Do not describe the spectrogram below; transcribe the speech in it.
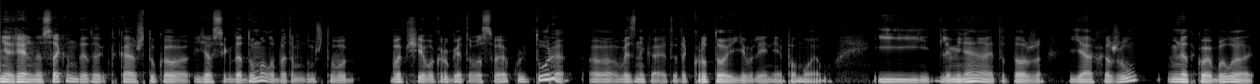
Не, реально, секонд — это такая штука... Я всегда думал об этом, потому что вообще вокруг этого своя культура э, возникает. Это крутое явление, по-моему. И для меня это тоже. Я хожу, у меня такое было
